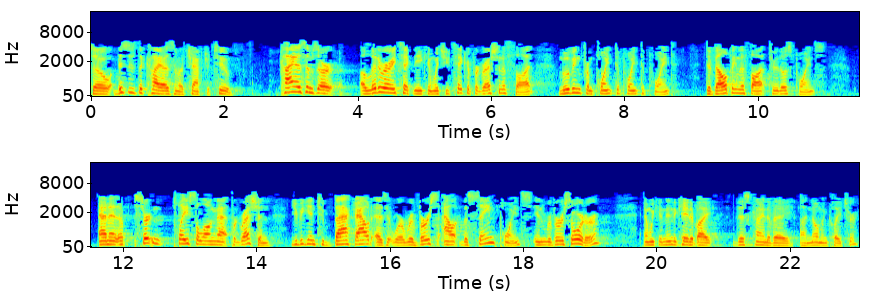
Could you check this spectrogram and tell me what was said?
So this is the chiasm of chapter 2. Chiasms are a literary technique in which you take a progression of thought, moving from point to point to point, developing the thought through those points, and at a certain place along that progression, you begin to back out, as it were, reverse out the same points in reverse order, and we can indicate it by this kind of a, a nomenclature.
